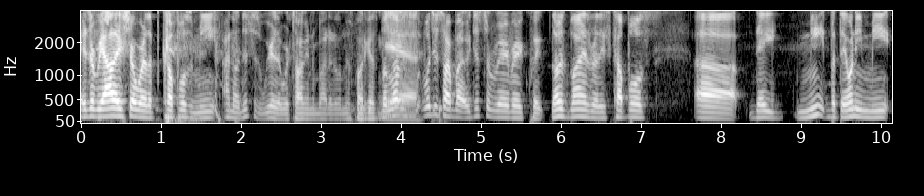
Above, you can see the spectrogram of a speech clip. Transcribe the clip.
is a reality show where the couples meet. I know this is weird that we're talking about it on this podcast, but Love Yeah. is, we'll just talk about it just a very, very quick. Love Is Blind is where these couples, uh, they meet, but they only meet.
